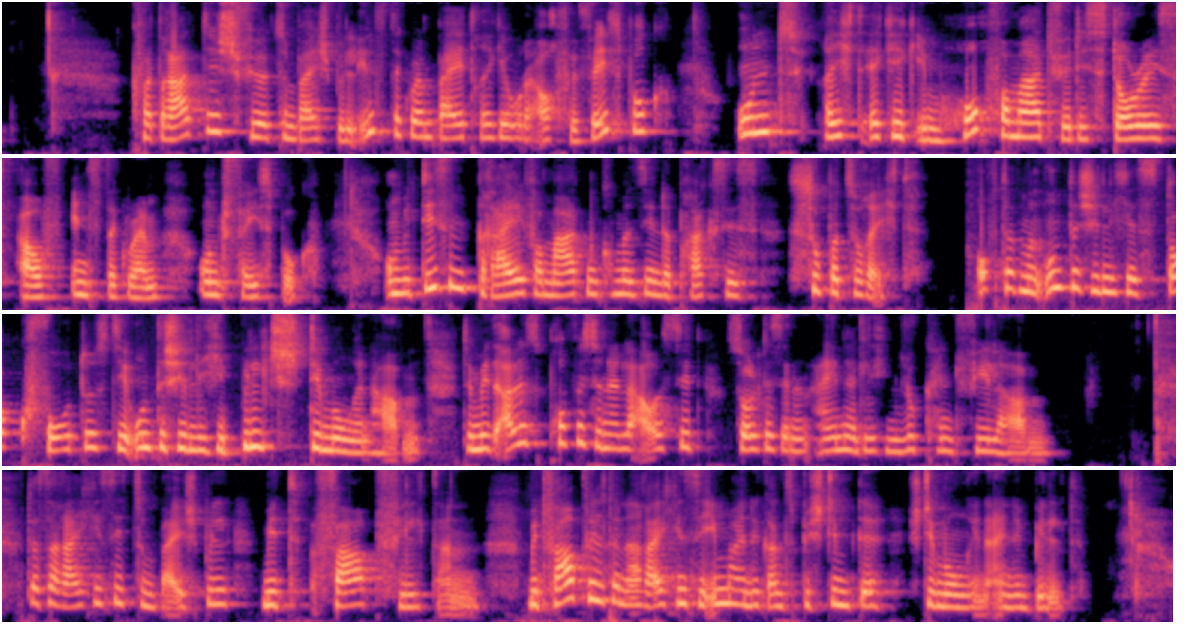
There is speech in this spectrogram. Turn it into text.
Quadratisch für zum Beispiel Instagram-Beiträge oder auch für Facebook und rechteckig im Hochformat für die Stories auf Instagram und Facebook. Und mit diesen drei Formaten kommen Sie in der Praxis super zurecht. Oft hat man unterschiedliche Stockfotos, die unterschiedliche Bildstimmungen haben. Damit alles professioneller aussieht, sollte es einen einheitlichen Look and Feel haben. Das erreichen Sie zum Beispiel mit Farbfiltern. Mit Farbfiltern erreichen Sie immer eine ganz bestimmte Stimmung in einem Bild.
